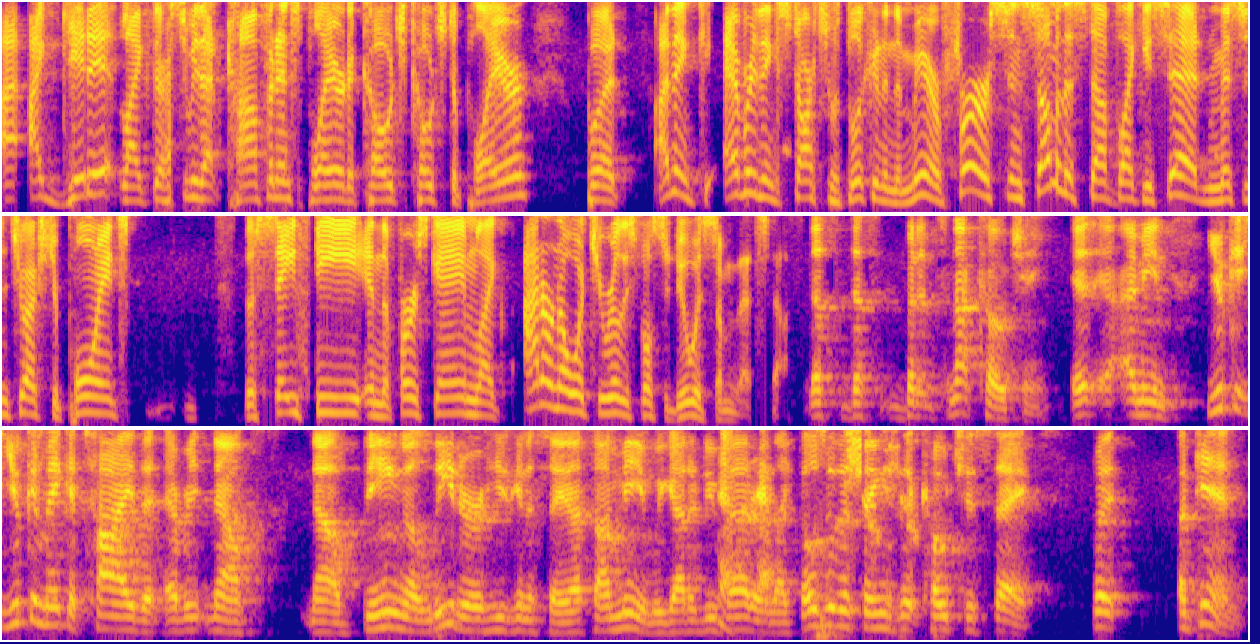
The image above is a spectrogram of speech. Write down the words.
I, I get it. Like there has to be that confidence player to coach, coach to player. But I think everything starts with looking in the mirror first. And some of the stuff, like you said, missing two extra points, the safety in the first game, like I don't know what you're really supposed to do with some of that stuff. That's that's, but it's not coaching. It, I mean, you can you can make a tie that every now now being a leader, he's going to say that's on me. We got to do better. Like those are the things that coaches say. But again,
